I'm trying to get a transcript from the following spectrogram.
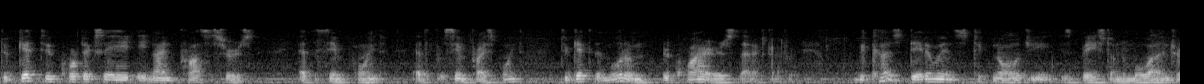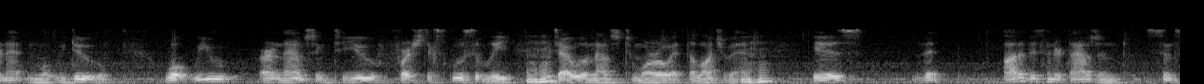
to get to Cortex-A 89 processors at the same point, at the same price point, to get to the modem requires that extra effort. Because Datawind's technology is based on the mobile internet and what we do, what we are announcing to you first exclusively, Mhm. which I will announce tomorrow at the launch event, Mhm. Is that out of this 100,000, since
